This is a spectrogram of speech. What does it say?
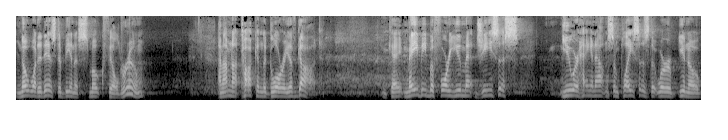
know what it is to be in a smoke filled room. And I'm not talking the glory of God. Okay, maybe before you met Jesus, you were hanging out in some places that were, you know,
